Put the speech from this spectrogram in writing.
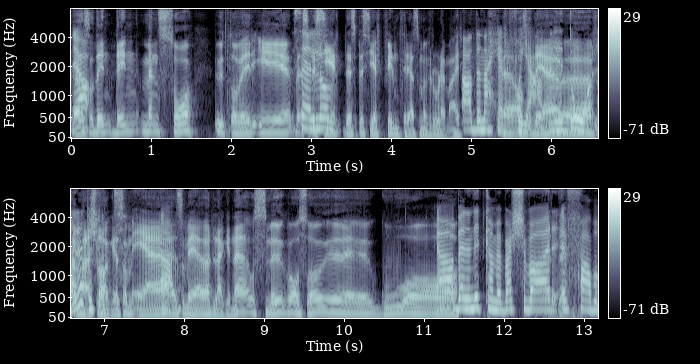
Ja. Altså, den, den, men så utover i det er, spesielt, det er spesielt film 3 som er problemet her. Ja, den er helt Eh, for altså, det jævlig er dårlig, slett. som er, Ja. som er ødeleggende. Og Smaug var også uh, god og Ja, Benedict Cumberbatch var fab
